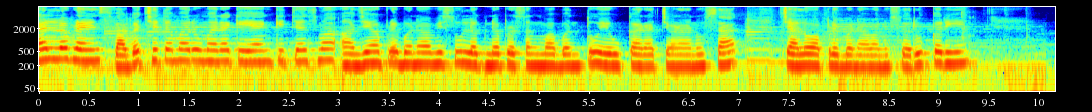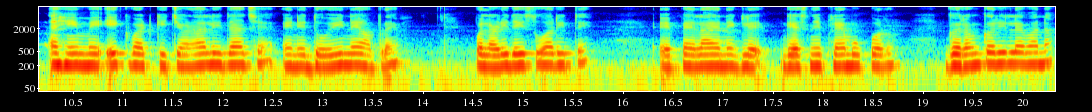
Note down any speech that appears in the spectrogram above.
હેલો ફ્રેન્ડ્સ, સ્વાગત છે તમારું મારા કેયાંગ કિચન્સમાં આજે આપણે બનાવીશું લગ્ન પ્રસંગમાં બનતું એવું કારા ચણાનું શાક. ચાલો આપણે બનાવવાનું શરૂ કરીએ. અહીં મેં એક વાટકી ચણા લીધા છે, એને ધોઈને આપણે પલાળી દઈશું આ રીતે. એ પહેલાં એને ગેસની ફ્લેમ ઉપર ગરમ કરી લેવાના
